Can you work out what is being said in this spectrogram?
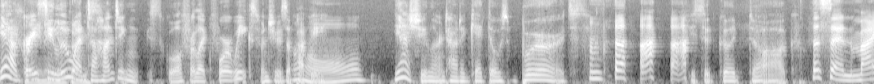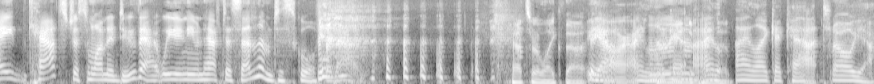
Yeah, Gracie Lou went to hunting school for like four weeks when she was a puppy. Oh, Yeah, she learned how to get those birds. She's a good dog. Listen, my cats just want to do that. We didn't even have to send them to school for that. cats are like that. They Yeah. are. I Very like I, independent. I like a cat. oh yeah.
